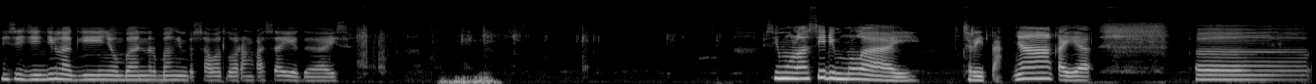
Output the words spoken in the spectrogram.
Ini si Jinjing lagi nyoba nerbangin pesawat luar angkasa ya guys. Simulasi dimulai. Ceritanya kayak uh,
